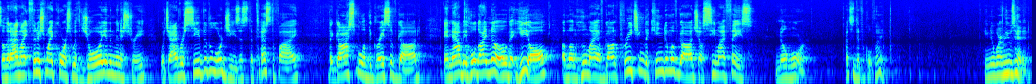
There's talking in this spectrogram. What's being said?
so that I might finish my course with joy in the ministry which I have received of the Lord Jesus to testify the gospel of the grace of God. And now, behold, I know that ye all, among whom I have gone preaching the kingdom of God, shall see my face no more. That's a difficult thing. He knew where he was headed.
